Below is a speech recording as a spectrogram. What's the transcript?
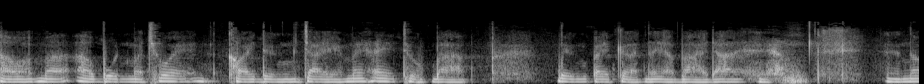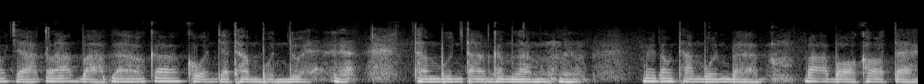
เอามาเอาบุญมาช่วย คอยดึงใจไม่ให้ถูกบาป ดึงไปเกิดในอบายได้นอกจากละบาปแล้วก็ควรจะทำบุญด้วยทำบุญตามกำลัง ไม่ต้องทำบุญแบบบ้าบอคอแตก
